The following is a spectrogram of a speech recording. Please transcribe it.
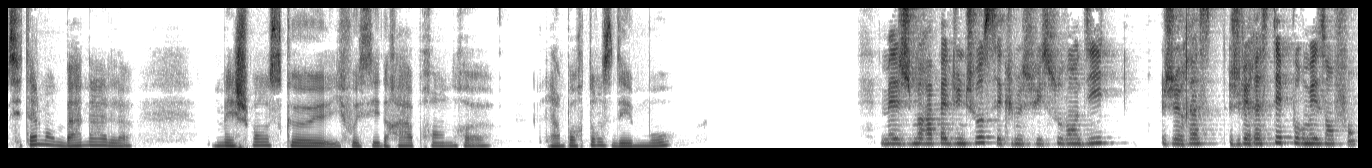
C'est tellement banal. Mais je pense qu'il faut essayer de réapprendre euh, l'importance des mots. Mais je me rappelle d'une chose, c'est que je me suis souvent dit, je, reste, je vais rester pour mes enfants.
